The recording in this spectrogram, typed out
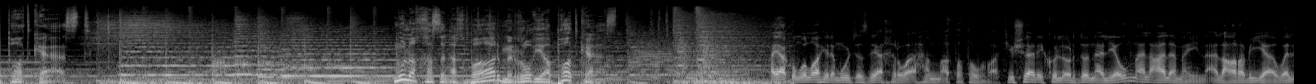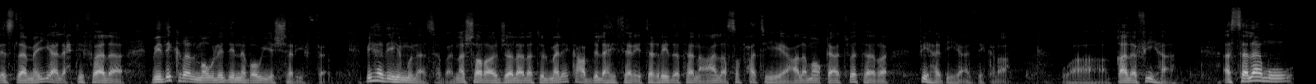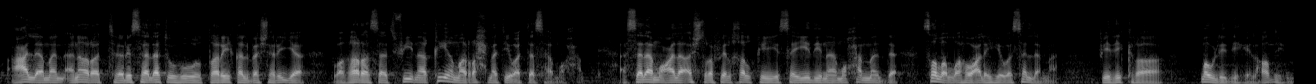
بودكاست. ملخص الأخبار من رؤيا بودكاست. حياكم الله إلى موجز لآخر وأهم التطورات. يشارك الأردن اليوم العالمين العربي والإسلامي الاحتفال بذكرى المولد النبوي الشريف. بهذه المناسبة نشر جلالة الملك عبد الله الثاني تغريدة على صفحته على موقع تويتر في هذه الذكرى. وقال فيها السلام على من أنارت رسالته طريق البشرية وغرست فينا قيم الرحمة والتسامح. السلام على أشرف الخلق سيدنا محمد صلى الله عليه وسلم في ذكرى مولده العظيم.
